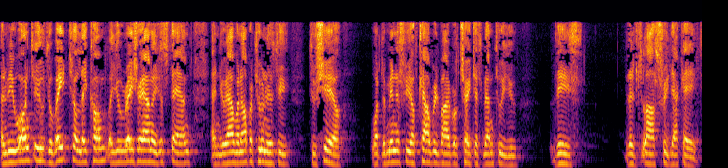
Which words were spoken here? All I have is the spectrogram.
And we want you to wait till they come, or you raise your hand or you stand, and you have an opportunity to share what the ministry of Calvary Bible Church has meant to you these, these last three decades.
